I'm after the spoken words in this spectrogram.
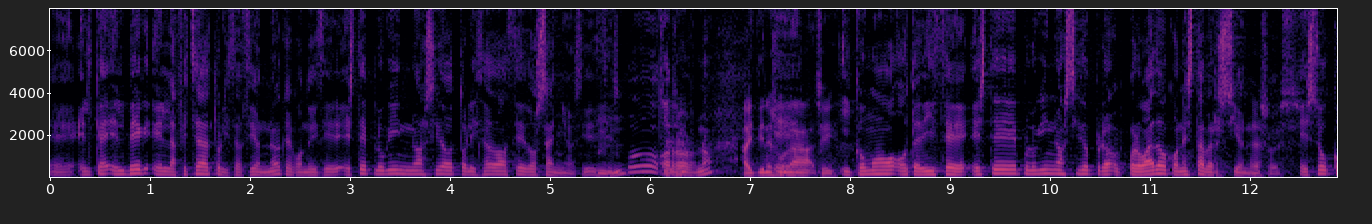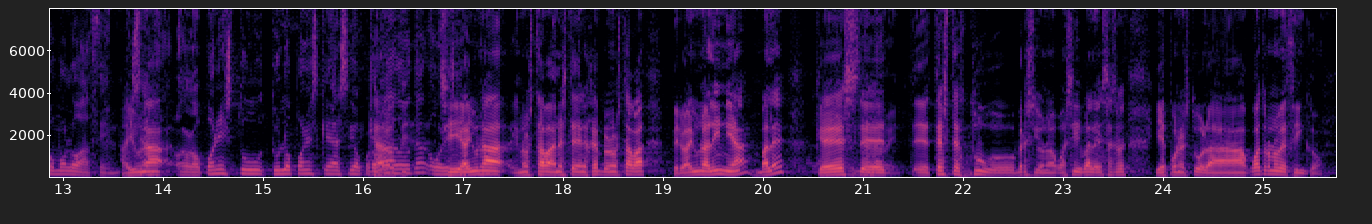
eh, él, ve en la fecha de actualización, ¿no? Que cuando dice, este plugin no ha sido actualizado hace dos años, y dices, oh, horror, ¿no? Ahí tienes eh, una, sí. Y cómo, o te dice, este plugin no ha sido probado con esta versión. Eso es. ¿Eso cómo lo hacen? Hay una... o lo pones tú, tú lo pones que ha sido probado claro, tal, o Sí, hay una, no estaba en este ejemplo, no estaba, pero hay una línea, ¿vale? Que es eh, tested tu versión o algo así, ¿vale? y ahí pones tú la 495.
